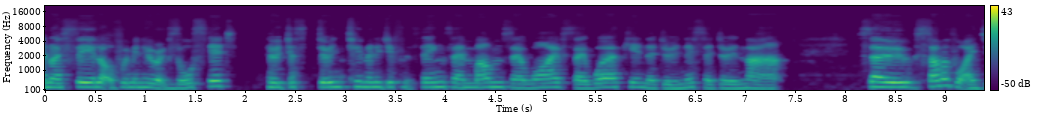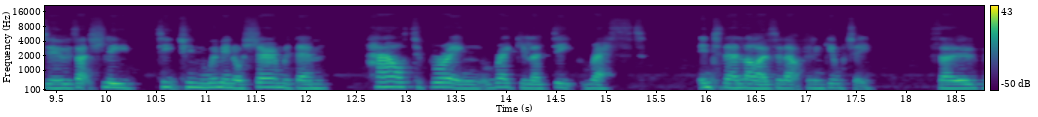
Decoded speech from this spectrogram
And I see a lot of women who are exhausted, who are just doing too many different things. Their mums, their wives, they're working, they're doing this, they're doing that. So some of what I do is actually teaching women or sharing with them how to bring regular deep rest into their lives without feeling guilty. So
